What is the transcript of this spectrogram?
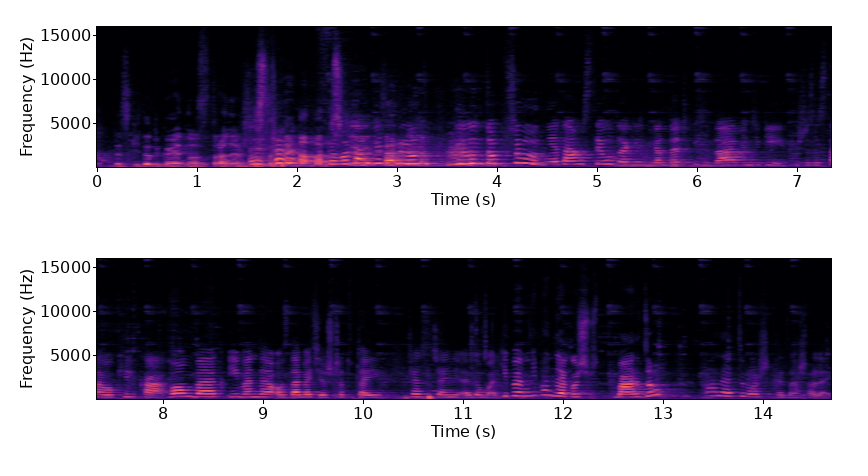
Bez kitu tylko jedną stronę wszystko. No bo tam jest grunt, grunt to przód, nie? Tam z tyłu to jakieś gwiazdeczki się da, będzie git. Jeszcze zostało kilka bombek i będę ozdabiać jeszcze tutaj przestrzeń domu ekipy. Nie będę jakoś bardzo, ale troszkę zaszaleję.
